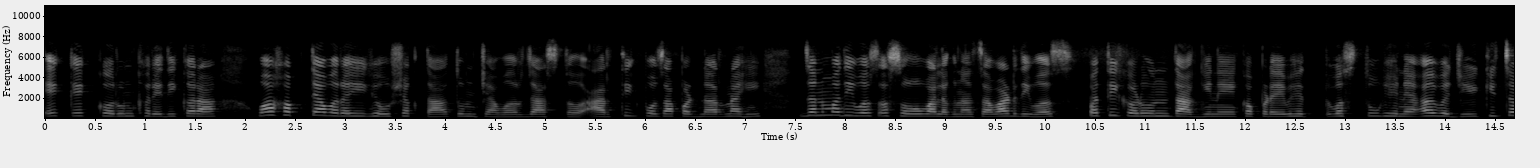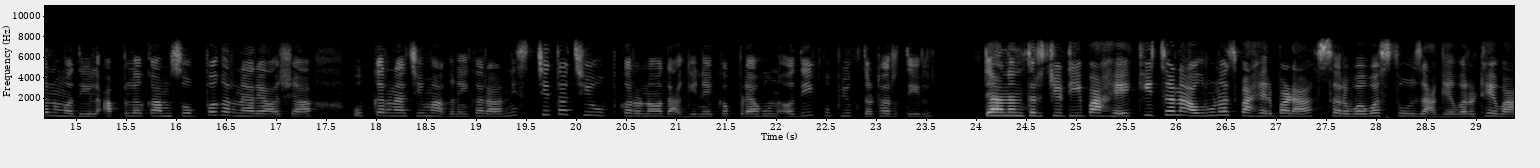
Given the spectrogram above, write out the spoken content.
एक एक करून खरेदी करा. वा हप्त्यावरही घेऊ शकता. तुमच्यावर जास्त आर्थिक बोजा पडणार नाही. जन्मदिवस असो वा लग्नाचा वाढदिवस पतीकडून दागिने कपडे भेट वस्तू घेण्याऐवजी किचनमधील आपलं काम सोपं करणाऱ्या अशा उपकरणाची मागणी करा. निश्चितच ही उपकरणं दागिने कपड्याहून अधिक उपयुक्त ठरतील. त्यानंतरची टीप आहे किचन आवरूनच बाहेर पडा सर्व वस्तू जागेवर ठेवा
